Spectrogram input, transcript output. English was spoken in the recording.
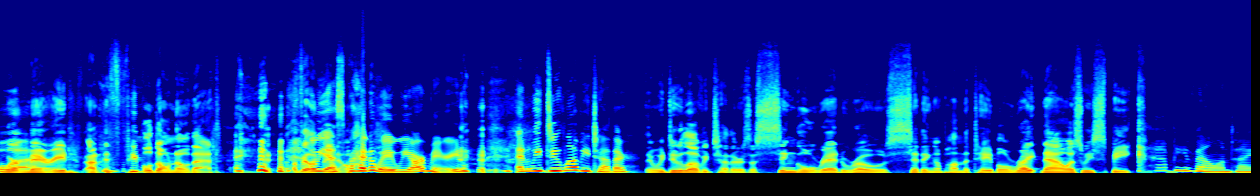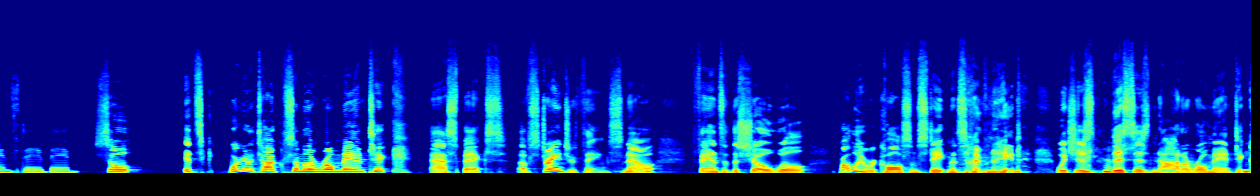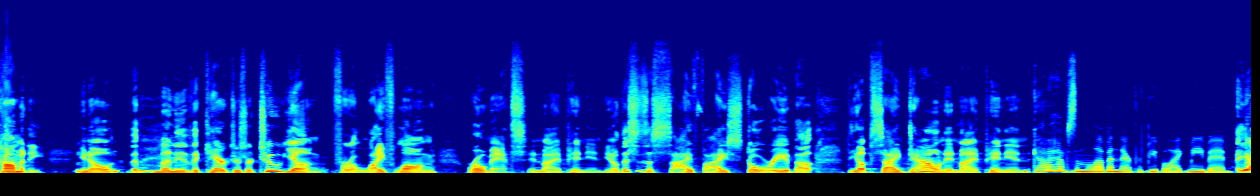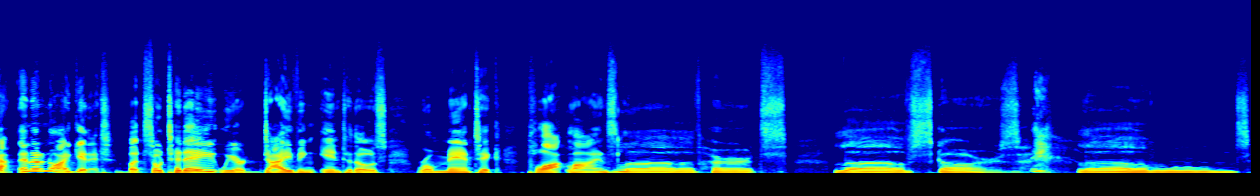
We're married. Uh, If people don't know that, I feel like oh, yes. know. By the way, we are married and we do love each other. And we do love each other as a single red rose sitting upon the table right now as we speak. Happy Valentine's Day, babe. So it's we're going to talk some of the romantic aspects of Stranger Things. Now, fans of the show will probably recall some statements I've made, which is this is not a romantic comedy. You know, the, many of the characters are too young for a lifelong romance, in my opinion. You know, this is a sci-fi story about the upside down, in my opinion. Gotta have some love in there for people like me, babe. Yeah, and I don't know, I get it. But so today we are diving into those romantic plot lines. Love hurts, love scars, love wounds,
